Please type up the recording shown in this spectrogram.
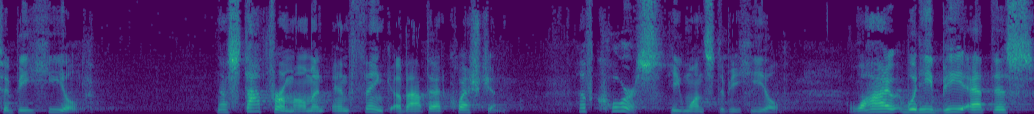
to be healed? Now stop for a moment and think about that question. Of course, he wants to be healed. Why would he be at this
